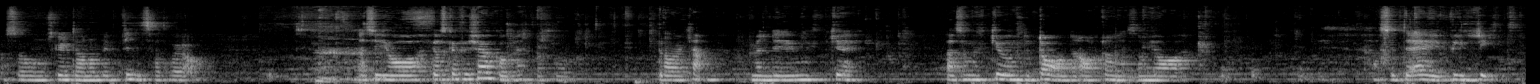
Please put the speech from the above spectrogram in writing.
Alltså hon skulle inte ha någon bevis för att det var jag. Alltså jag, jag ska försöka att berätta så bra jag kan. Men det är mycket, alltså mycket under dagen den 18 som jag... Alltså det är ju virrigt.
